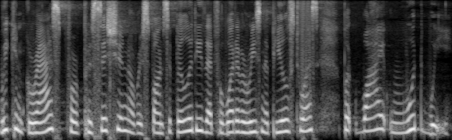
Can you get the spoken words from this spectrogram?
We can grasp for position or responsibility that for whatever reason appeals to us, but why would we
